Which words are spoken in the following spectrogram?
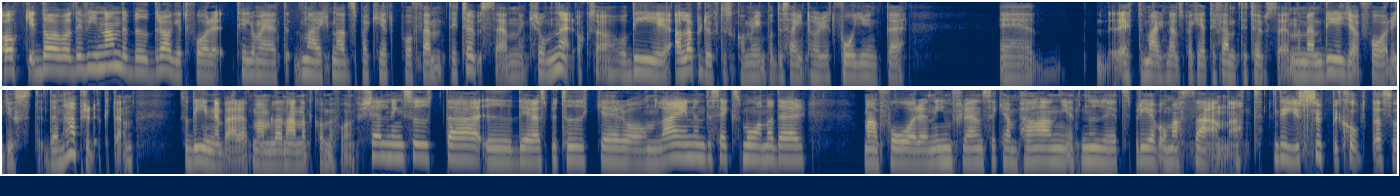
Och då, det vinnande bidraget får till och med ett marknadspaket på 50 000 kronor också. Och det är, alla produkter som kommer in på Designtorget får ju inte eh, ett marknadspaket till 50 000, men det får just den här produkten. Så det innebär att man bland annat kommer få en försäljningsyta i deras butiker och online under sex månader. Man får en influencerkampanj, ett nyhetsbrev och massa annat. Det är ju supercoolt. Alltså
